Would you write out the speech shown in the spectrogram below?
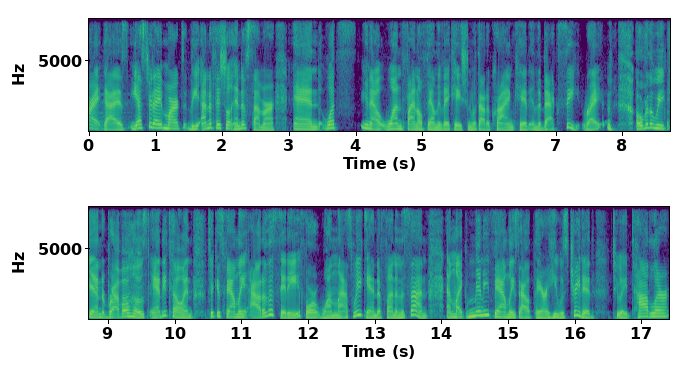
right, guys. Yesterday marked the unofficial end of summer, and what's you know, one final family vacation without a crying kid in the back seat, right? Over the weekend, Bravo host Andy Cohen took his family out of the city for one last weekend of fun in the sun. And like many families out there, he was treated to a toddler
